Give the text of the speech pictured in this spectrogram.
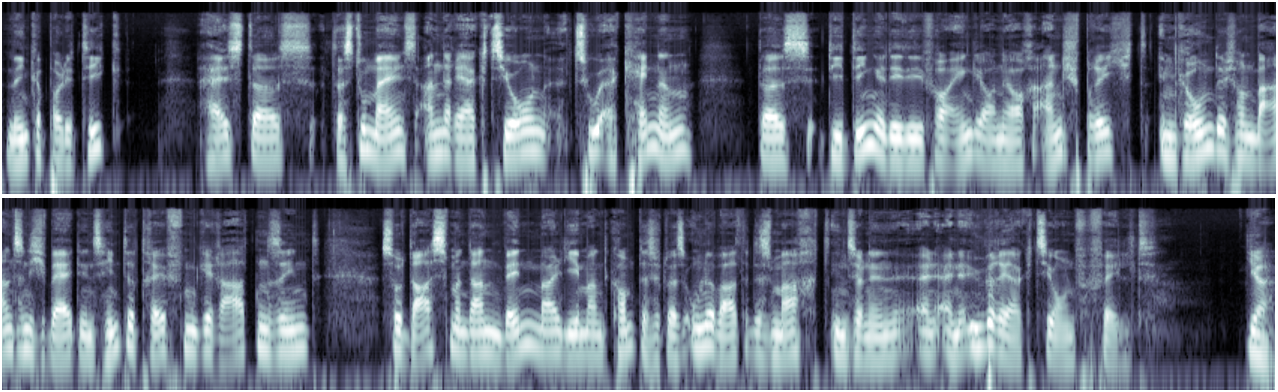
linker Politik, heißt das, dass du meinst, an der Reaktion zu erkennen, dass die Dinge, die die Frau Englaune auch anspricht, im Grunde schon wahnsinnig weit ins Hintertreffen geraten sind, so dass man dann, wenn mal jemand kommt, der etwas Unerwartetes macht, in so eine, eine Überreaktion verfällt. Ja,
